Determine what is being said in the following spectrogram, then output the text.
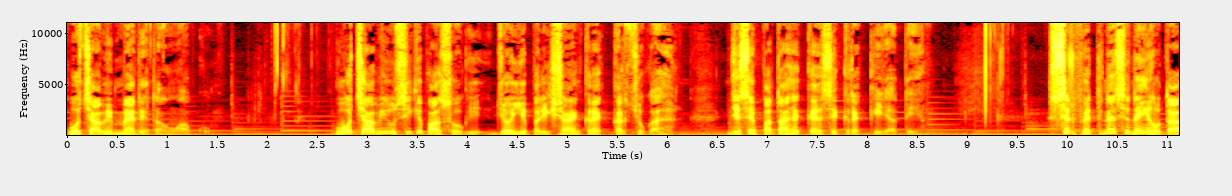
वो चाबी मैं देता हूँ आपको। वो चाबी उसी के पास होगी जो ये परीक्षाएँ क्रैक कर चुका है, जिसे पता है कैसे क्रैक की जाती है। सिर्फ़ इतने से नहीं होता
